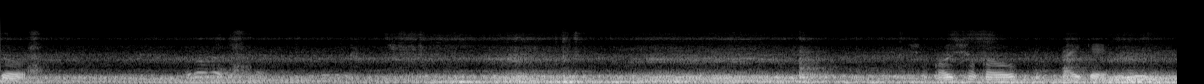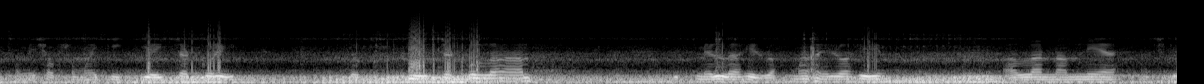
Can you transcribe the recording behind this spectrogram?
তো সকাল সকাল বাইকে আমি সব সময় কিক দিয়ে স্টার্ট করি? তো কিক দিয়ে স্টার্ট করলাম? বিসমিল্লাহির রহমানির রহিম আল্লাহর নাম নিয়ে আজকে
